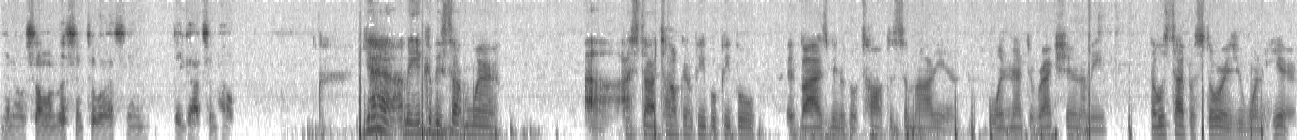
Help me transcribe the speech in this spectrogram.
you know, someone listened to us and they got some help. Yeah, I mean, it could be something where uh, I start talking to people. People advise me to go talk to somebody, and went in that direction. I mean, those type of stories you want to hear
